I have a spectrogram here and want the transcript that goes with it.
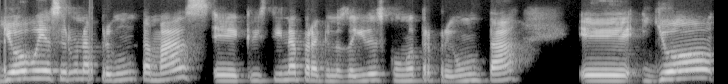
yo voy a hacer una pregunta más, eh, Cristina, para que nos ayudes con otra pregunta. Eh, yo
